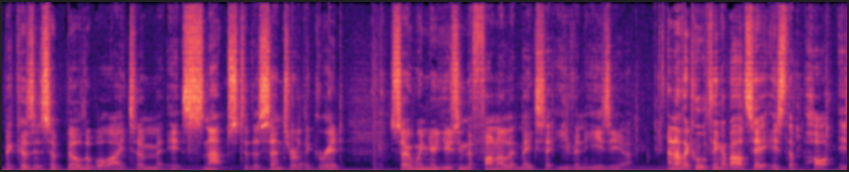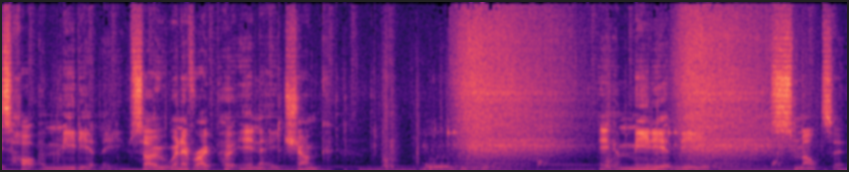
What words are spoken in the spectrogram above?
because it's a buildable item, it snaps to the center of the grid. So when you're using the funnel, it makes it even easier. Another cool thing about it is the pot is hot immediately. So whenever I put in a chunk, it immediately smelts it.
